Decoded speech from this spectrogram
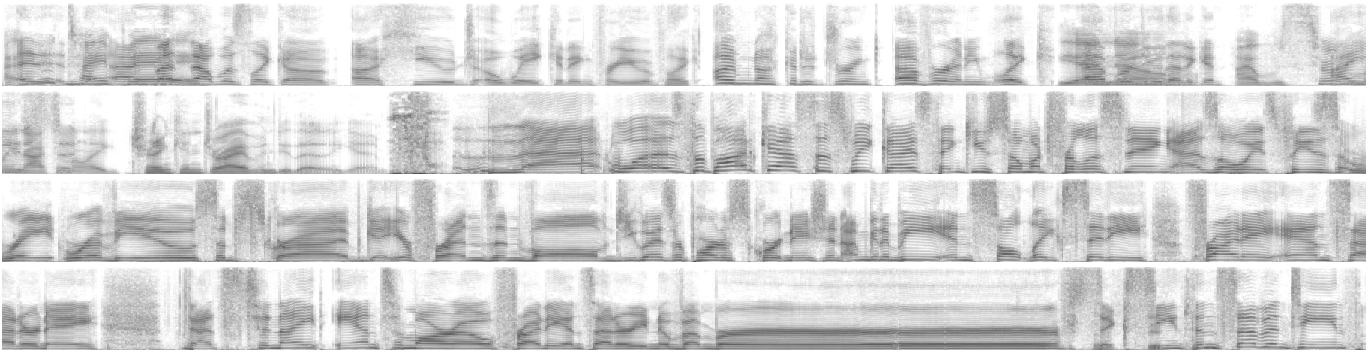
type I bet that was like a, a huge awakening for you of like I'm not gonna drink ever any like Yeah, ever no. do that again. I was certainly used not to- gonna like drink and drive and do that again. That was the podcast this week, guys. Thank you so much for listening. As always, please rate, review, subscribe, get your friends involved. You guys are part of Squirt Nation. I'm going to be in Salt Lake City Friday and Saturday. That's tonight and tomorrow, Friday and Saturday, November 16th and 17th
